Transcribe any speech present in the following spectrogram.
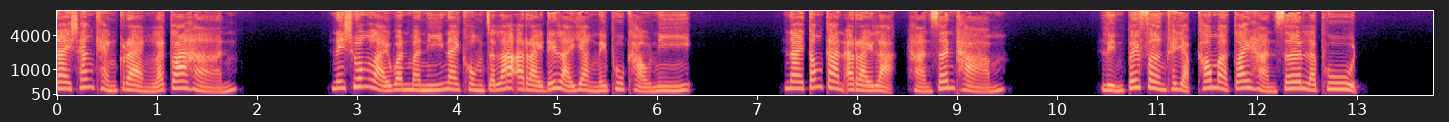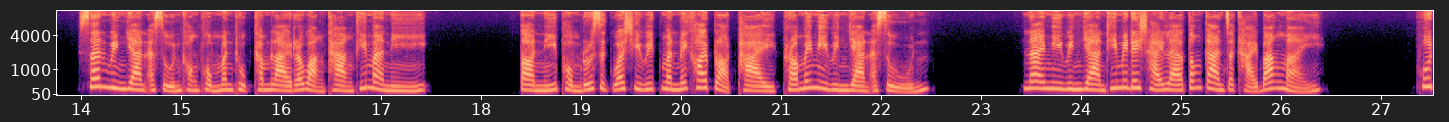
นายช่างแข็งแกร่งและกล้าหาญ ในช่วงหลายวันมานี้นายคงจะล่าอะไรได้หลายอย่างในภูเขานี้ นายต้องการอะไรล่ะ หานเซินถาม หลินเป้เฟิงขยับเข้ามาใกล้หานเซินและพูดเซินวิญญาณอสูรของผมมันถูกทำลายระหว่างทางที่มานี้ ตอนนี้ผมรู้สึกว่าชีวิตมันไม่ค่อยปลอดภัย เพราะไม่มีวิญญาณอสูร นายมีวิญญาณที่ไม่ได้ใช้แล้วต้องการจะขายบ้างไหม พูด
